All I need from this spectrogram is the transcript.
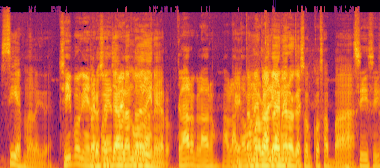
sí es mala idea. Sí, porque Pero eso ya hablando de dinero. Claro, claro. Hablando estamos hablando de dinero que son cosas bajas. Sí, sí.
